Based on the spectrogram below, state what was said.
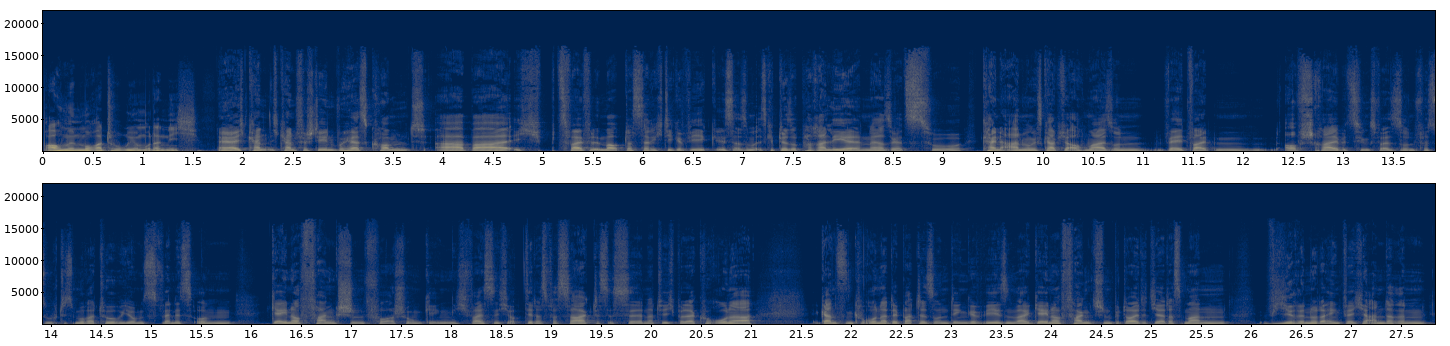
Brauchen wir ein Moratorium oder nicht? Naja, ich kann, ich kann verstehen, woher es kommt, aber ich bezweifle immer, ob das der richtige Weg ist. Also es gibt ja so Parallelen, ne? Also jetzt zu, keine Ahnung, es gab ja auch mal so einen weltweiten Aufschrei, beziehungsweise so ein Versuch des Moratoriums, wenn es um Gain-of-Function-Forschung ging. Ich weiß nicht, ob dir das was sagt. Das ist äh, natürlich bei der Corona- ganzen Corona-Debatte so ein Ding gewesen, weil Gain of Function bedeutet ja, dass man Viren oder irgendwelche anderen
